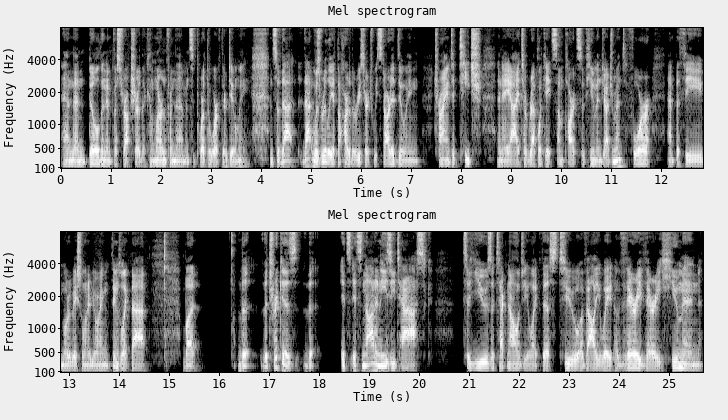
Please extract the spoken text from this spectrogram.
and then build an infrastructure that can learn from them and support the work they're doing? And so that that was really at the heart of the research we started doing trying to teach an AI to replicate some parts of human judgment for empathy, motivational interviewing, things like that. But the the trick is that it's it's not an easy task to use a technology like this to evaluate a very very human,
